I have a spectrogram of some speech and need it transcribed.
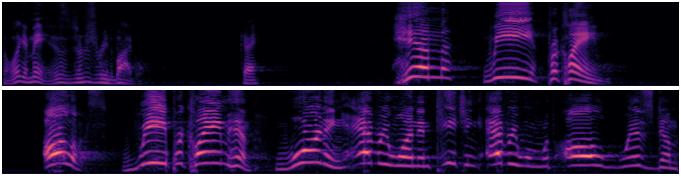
Don't look at me. Is, I'm just reading the Bible. Okay? Him we proclaim. All of us, we proclaim him, warning everyone and teaching everyone with all wisdom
